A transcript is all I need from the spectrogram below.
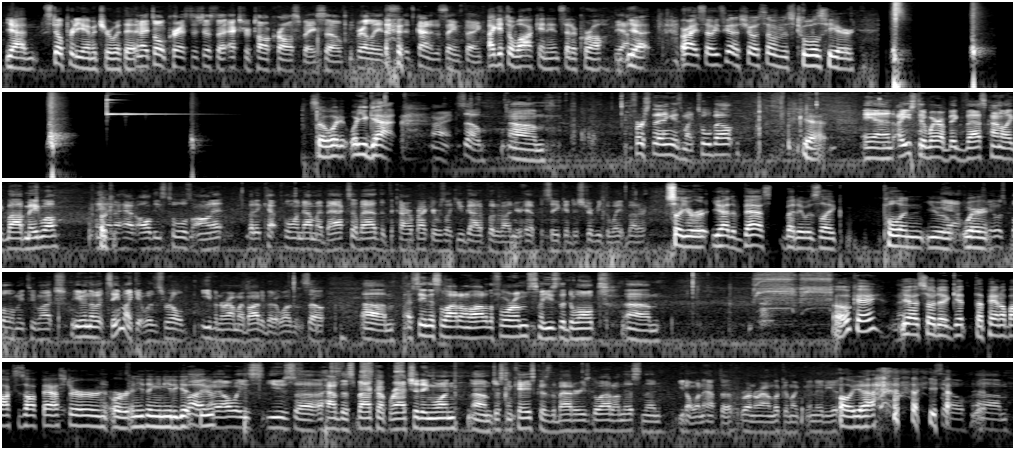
yeah, I'm still pretty amateur with it. And I told Chris it's just an extra tall crawl space, so really it's, it's kind of the same thing. I get to walk in it instead of crawl. Yeah. Yeah. All right, so he's gonna show us some of his tools here. So what what do you got? All right, so um, first thing is my tool belt. Yeah. And I used to wear a big vest, kind of like Bob Madewell, and Okay. I had all these tools on it, but it kept pulling down my back so bad that the chiropractor was like, "You got to put it on your hip so you can distribute the weight better." So you're you had a vest, but it was like pulling you Yeah, where it was pulling me too much, even though it seemed like it was real even around my body, but it wasn't. So um, I've seen this a lot on a lot of the forums. I use the DeWalt. Um, Okay. Yeah, so to get the panel boxes off faster or anything you need to get but to. I always use uh, have this backup ratcheting one um, just in case because the batteries go out on this, and then you don't want to have to run around looking like an idiot. Oh yeah. yeah. So um,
